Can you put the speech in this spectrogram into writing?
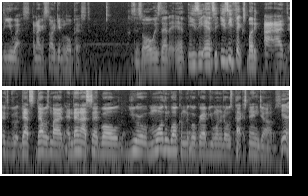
the U.S. and I started getting a little pissed. Because there's always that an- easy answer, easy fix, buddy. I, I that's that was my and then I said, well, you're more than welcome to go grab you one of those Pakistani jobs Yeah.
